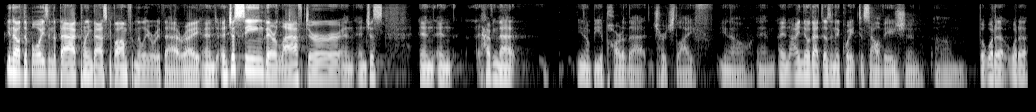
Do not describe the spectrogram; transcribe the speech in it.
you know, the boys in the back playing basketball, I'm familiar with that, right? And, and just seeing their laughter and, and just, and, and having that, you know, be a part of that church life, you know, and, and I know that doesn't equate to salvation, um, but what a, what a,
